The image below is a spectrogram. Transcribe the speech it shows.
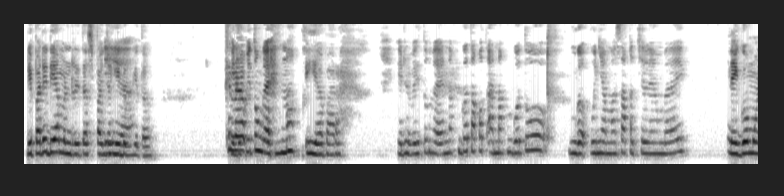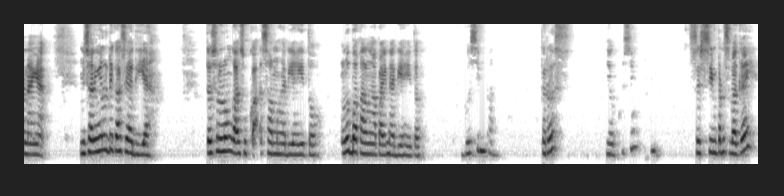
Daripada dia menderita sepanjang Iya. hidup gitu. Hidup Kenapa? itu nggak enak. Iya parah. Hidup itu nggak enak. Gue takut anak gue tuh nggak punya masa kecil yang baik. Nih gue mau nanya, misalnya lu dikasih hadiah, terus lu nggak suka sama hadiah itu, lu bakal ngapain hadiah itu? Gue simpan. Terus Ya gue simpan. simpan sebagai?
